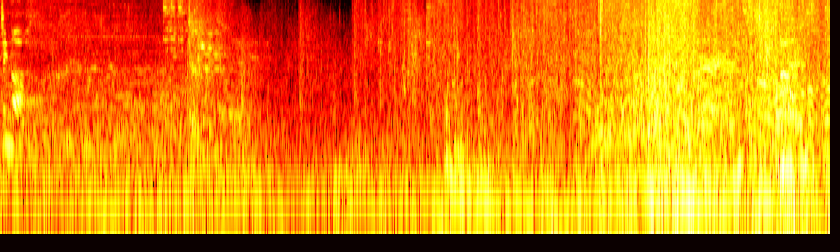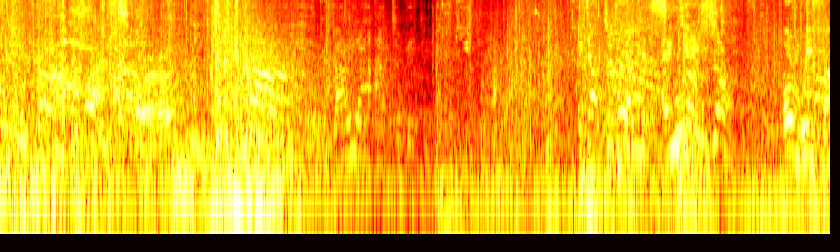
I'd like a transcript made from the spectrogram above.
Lifting off. Barrier activated. Adaptive circuits engaged. Orisa.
